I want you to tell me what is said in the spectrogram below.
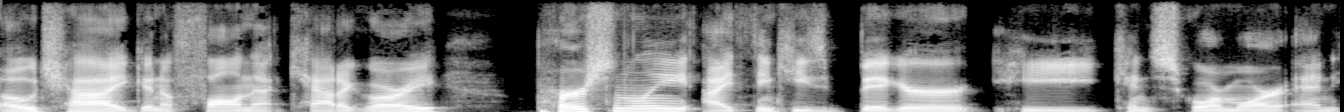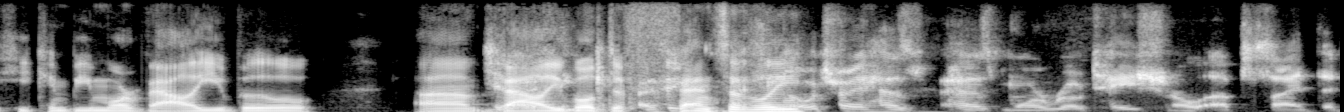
Ochai going to fall in that category? Personally, I think he's bigger. He can score more, and he can be more valuable, um, Yeah, valuable think- I think- defensively. I think Ochai has has more rotational upside than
